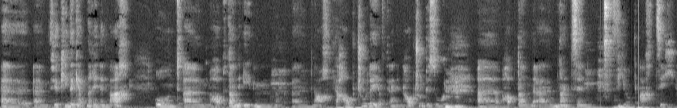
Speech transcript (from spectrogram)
äh, äh, für Kindergärtnerinnen mache und ähm, habe dann eben äh, nach der Hauptschule, ich habe einen Hauptschulbesuch, mhm. äh, habe dann äh, 1984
